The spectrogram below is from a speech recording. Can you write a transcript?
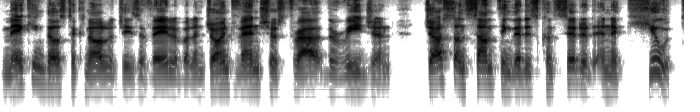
making those technologies available and joint ventures throughout the region just on something that is considered an acute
